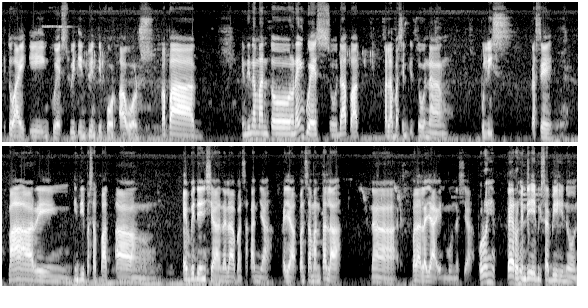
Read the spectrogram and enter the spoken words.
ito ay i-inquest within 24 hours. Kapag hindi naman to na-inquest, so dapat palabasin ito ng pulis. Kasi maaaring hindi pa sapat ang ebidensya na laban sa kanya. Kaya pansamantala na palalayain muna siya. Pero, pero hindi ibig sabihin nun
